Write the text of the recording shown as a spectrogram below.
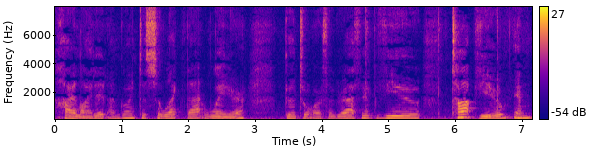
highlighted. I'm going to select that layer, go to orthographic view, top view, and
